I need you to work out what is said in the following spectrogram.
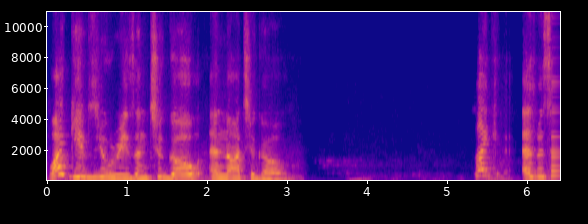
what gives you reason to go and not to go? Like, as we said,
